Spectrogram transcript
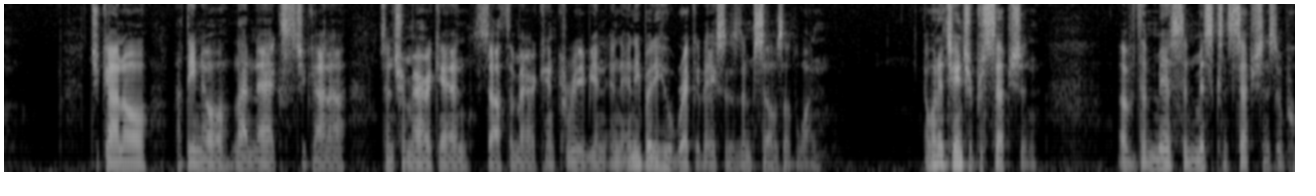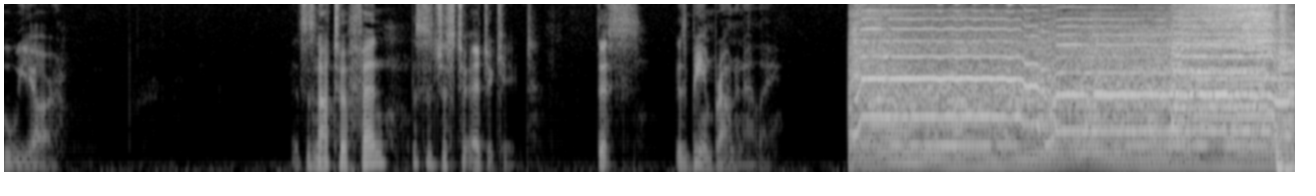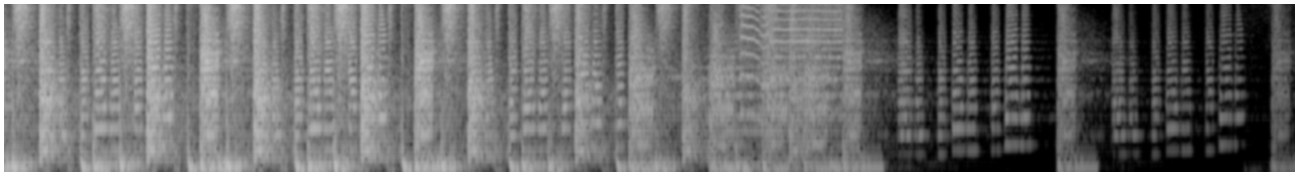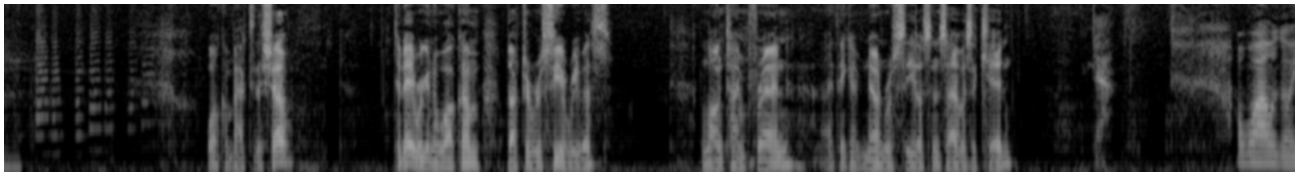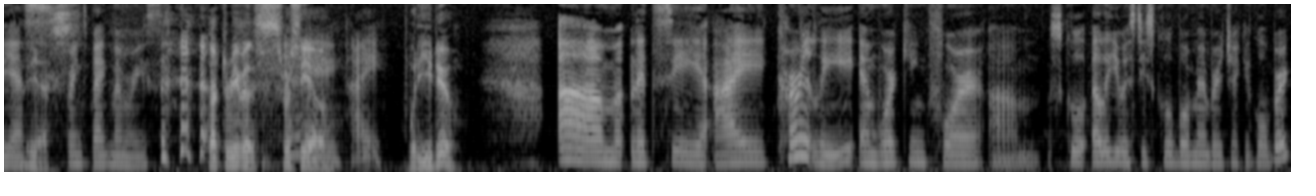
Chicano, Latino, Latinx, Chicana, Central American, South American, Caribbean, and anybody who recognizes themselves as one. I want to change your perception of the myths and misconceptions of who we are. This is not to offend, this is just to educate. This is being brown in LA. Welcome back to the show. Today we're going to welcome Dr. Rocio Rivas, longtime friend. I think I've known Rocio since I was a kid. A while ago, yes. Yes. Brings back memories. Dr. Rivas, Rocio, Hey, Hi. what do you do? Um, let's see. I currently am working for um, school LAUSD school board member Jackie Goldberg.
